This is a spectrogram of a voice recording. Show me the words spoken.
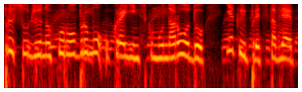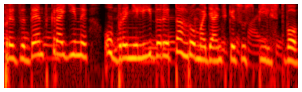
присуджено хороброму українському народу, який представляє президент країни, обрані лідери та громадянське суспільство.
